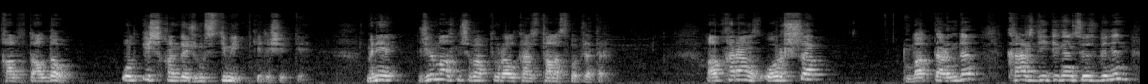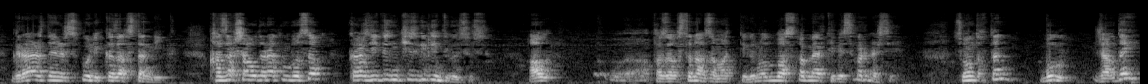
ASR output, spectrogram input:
Халықты алдау. Ол ешқандай жұмыс істемейді келешекте. Міне 26 бап туралы қазір талас болып жатыр. Ал қараңыз орысша баптарында каждый деген сөзбенен граждан республик казахстан дейді. Қазақша аударатын болсақ каждый деген кез келген деген сөз. Ал қазақстан азамат деген ол басқа мәртебесі бар нәрсе. Сондықтан бұл жағдай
